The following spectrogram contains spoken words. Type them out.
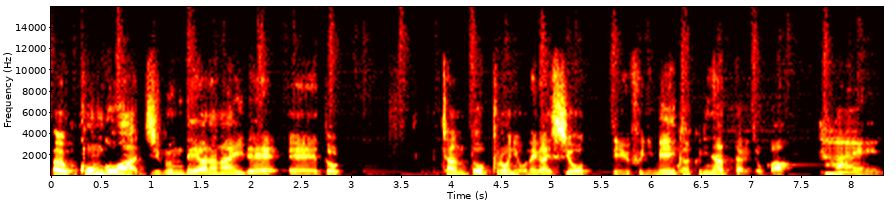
あ今後は自分でやらないで、えっ、と、ちゃんとプロにお願いしようっていうふうに明確になったりとか、はい。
